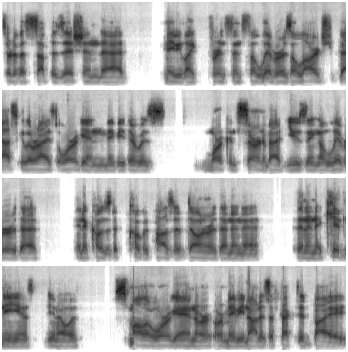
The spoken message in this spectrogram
sort of a supposition that maybe, like for instance, the liver is a large vascularized organ. Maybe there was more concern about using a liver that in a COVID positive donor than in a than in a kidney, as you know, a smaller organ or or maybe not as affected by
